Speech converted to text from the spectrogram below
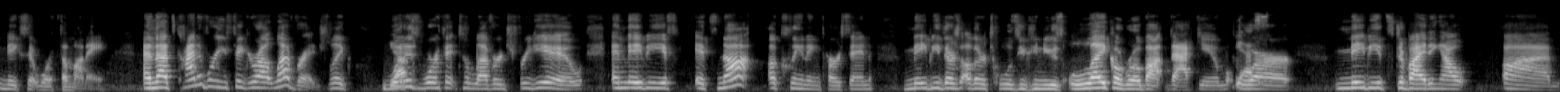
makes it worth the money. And that's kind of where you figure out leverage. Like what Yep. is worth it to leverage for you? And maybe if it's not a cleaning person maybe there's other tools you can use like a robot vacuum Yes. or maybe it's dividing out um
